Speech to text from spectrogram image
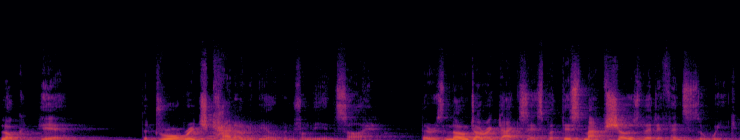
Look, here. The drawbridge can only be opened from the inside. There is no direct access, but this map shows their defenses are weak,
